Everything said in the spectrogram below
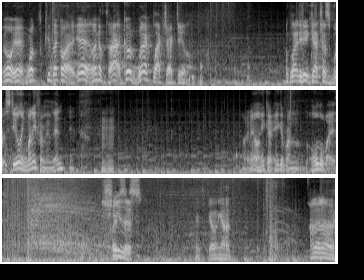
Oh yeah, what? Give that guy. Yeah, look at that. Good work, blackjack dealer. I'm glad you didn't catch us stealing money from him then. Hmm. I know he could he could run all the way. Jesus, What's going on? I don't know.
